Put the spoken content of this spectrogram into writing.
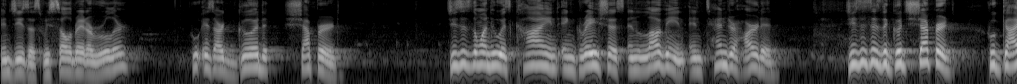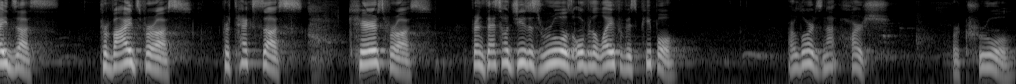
in Jesus, we celebrate our ruler who is our good shepherd. Jesus is the one who is kind and gracious and loving and tender hearted. Jesus is the good shepherd who guides us, provides for us, protects us, cares for us. Friends, that's how Jesus rules over the life of his people. Our Lord is not harsh or cruel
